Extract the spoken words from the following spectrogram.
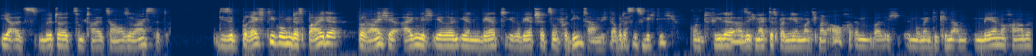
ihr als Mütter zum Teil zu Hause leistet. Diese Berechtigung, dass beide Bereiche eigentlich ihren, ihren Wert, ihre Wertschätzung verdient haben. Ich glaube, das ist wichtig. Und viele, also ich merke das bei mir manchmal auch, ähm, weil ich im Moment die Kinder mehr noch habe,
